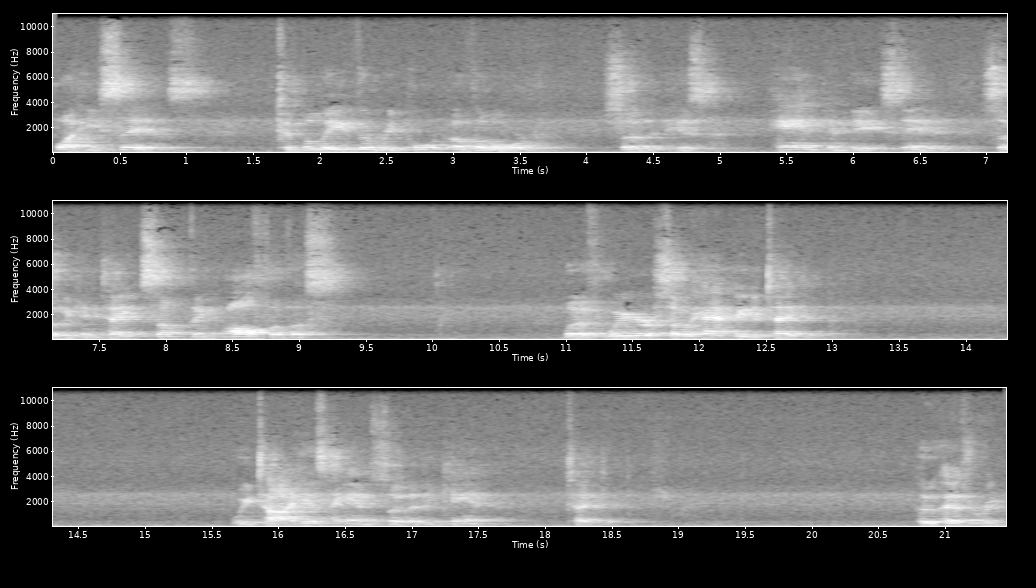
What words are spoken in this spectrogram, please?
what he says, to believe the report of the Lord, so that his hand can be extended, so he can take something off of us. But if we're so happy to take it, we tie his hands so that he can't take it. Who has, re-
